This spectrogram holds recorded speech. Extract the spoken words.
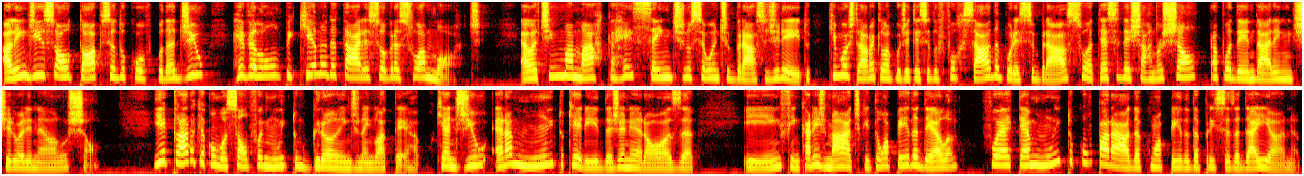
Além disso, a autópsia do corpo da Jill revelou um pequeno detalhe sobre a sua morte. Ela tinha uma marca recente no seu antebraço direito, que mostrava que ela podia ter sido forçada por esse braço até se deixar no chão para poder darem um tiro ali nela no chão. E é claro que a comoção foi muito grande na Inglaterra, porque a Jill era muito querida, generosa e, enfim, carismática, então a perda dela foi até muito comparada com a perda da princesa Diana.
